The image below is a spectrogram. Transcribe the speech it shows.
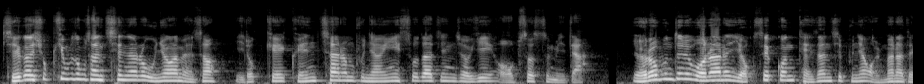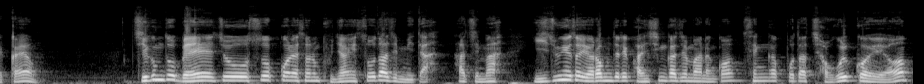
제가 쇼킹 부동산 채널을 운영하면서 이렇게 괜찮은 분양이 쏟아진 적이 없었습니다. 여러분들이 원하는 역세권 대단지 분양 얼마나 될까요? 지금도 매주 수도권에서는 분양이 쏟아집니다. 하지만 이 중에서 여러분들이 관심 가질 만한 건 생각보다 적을 거예요.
